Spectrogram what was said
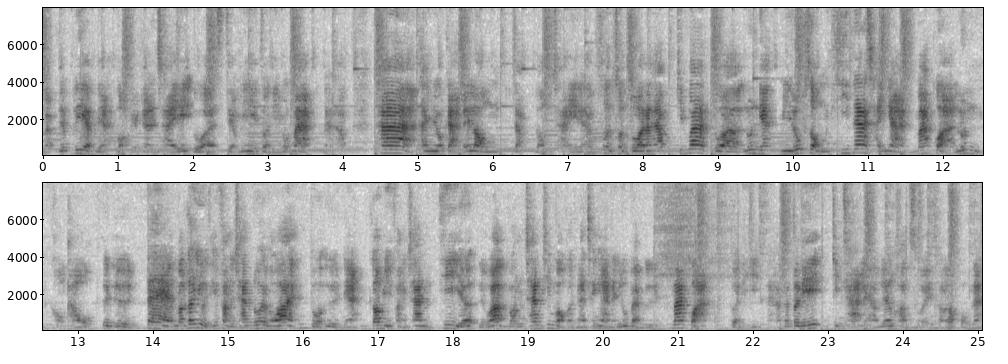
แบบเรียบๆเนี่ยเหมาะกับการใช้ตัว Xiaomi ตัวนี้มากๆนะครับถ้าใครมีโอกาสได้ลองจับลองใช้นะครับ ส่วนส่วนตัวนะครับ คิดว่าตัวรุ่นนี้มีรูปทรงที่น่าใช้งานมากกว่ารุ่นของเขาอื่นๆ แต่มันก็อยู่ที่ฟังก์ชันด้วยเพราะว่าตัวอื่นเนี่ยก็มีฟังก์ชันที่เยอะหรือว่าฟังก์ชันที่เหมาะกับการใช้งานในรูปแบบอื่นมากกว่า ตัวนี้นะครับแต่ตัวนี้กินขาดเลยครับเรื่องความสวยสำหรับผมนะ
